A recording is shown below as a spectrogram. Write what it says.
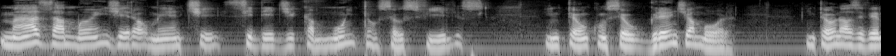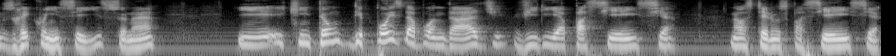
mas a mãe geralmente se dedica muito aos seus filhos, então com seu grande amor. Então nós devemos reconhecer isso, né? E, e que então depois da bondade viria a paciência, nós termos paciência,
